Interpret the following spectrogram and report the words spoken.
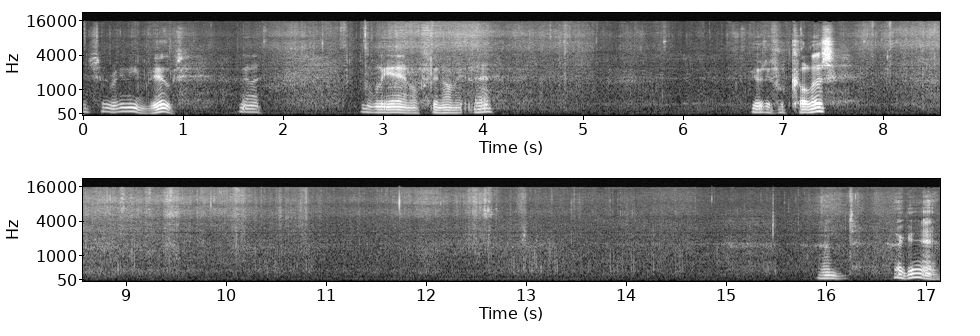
It's a really beaut. Got a lovely anal fin on it there. Beautiful colours. And again,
